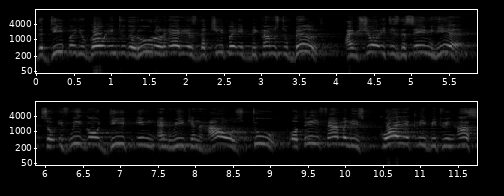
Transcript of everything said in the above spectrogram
the deeper you go into the rural areas, the cheaper it becomes to build. I'm sure it is the same here. So if we go deep in and we can house two or three families quietly between us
